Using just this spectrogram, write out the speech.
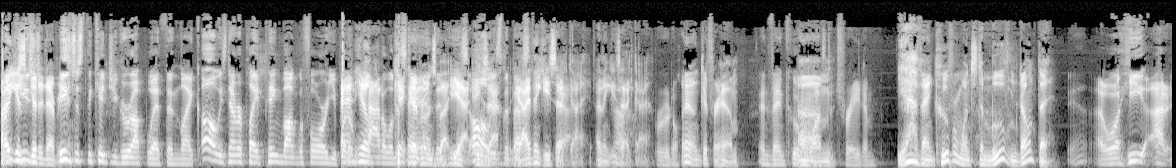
I Like, think he's, good at everything. He's just the kid you grew up with, and like, oh, he's never played ping pong before. You put and a paddle in kick his hand, everyone's butt. Yeah, oh, he's exactly. the best. Yeah, I think he's that Yeah. guy. I think he's Ah, that guy. Brutal. Good for him. And Vancouver wants Um, to trade him. Yeah, Vancouver wants to move him, don't they? Yeah. Uh, well, he. I,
